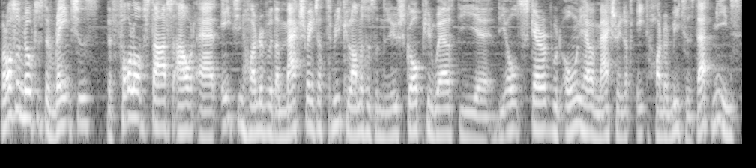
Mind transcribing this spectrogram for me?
But also notice the ranges. The fall-off starts out at 1800 with a max range of 3 kilometers on the new Scorpion, whereas the, uh, the old Scarab would only have a max range of 800 meters. That means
